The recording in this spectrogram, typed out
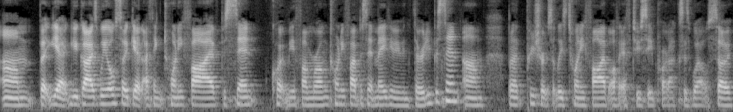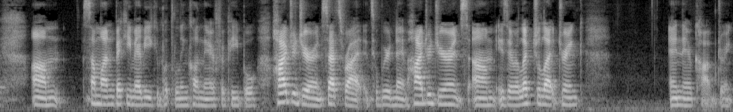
Um, but yeah, you guys, we also get I think 25%, quote me if I'm wrong, 25%, maybe even 30%. Um, but I'm pretty sure it's at least 25 of F2C products as well. So um, someone, Becky, maybe you can put the link on there for people. Hydrodurance, that's right. It's a weird name. Hydrodurance um, is their electrolyte drink, and their carb drink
